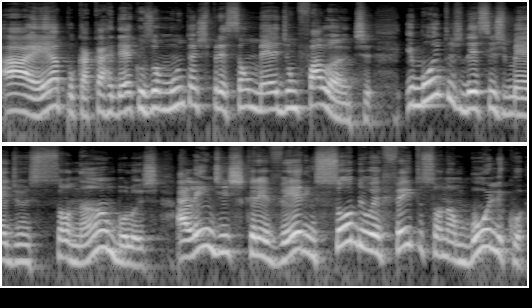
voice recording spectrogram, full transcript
à época, Kardec usou muito a expressão médium falante. E muitos desses médiums sonâmbulos, além de escreverem sob o efeito sonambúlico,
